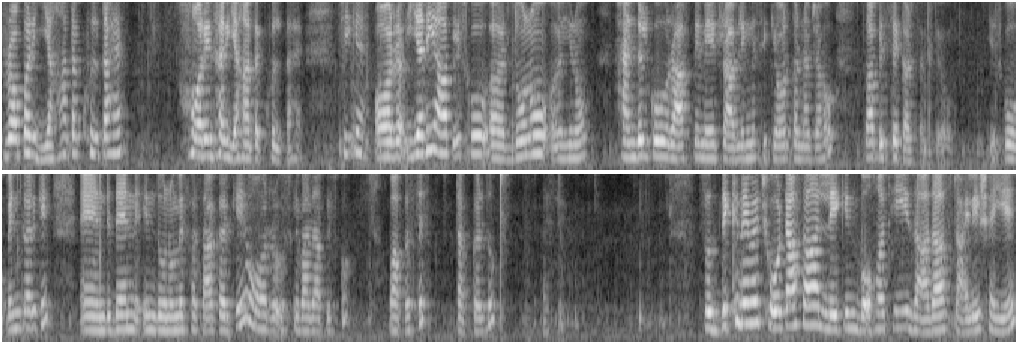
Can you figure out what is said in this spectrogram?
प्रॉपर यहाँ तक खुलता है और इधर यहाँ तक खुलता है। ठीक है? और यदि आप इसको दोनों यू नो हैंडल को रास्ते में ट्रैवलिंग में सिक्योर करना चाहो तो आप इससे कर सकते हो। इसको ओपन करके एंड देन इन दोनों में फंसा करके और उसके बाद आप इसको वापस से टक कर दो। ऐसे। सो so, दिखने में छोटा सा लेकिन बहुत ही ज़्यादा स्टाइलिश है ये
